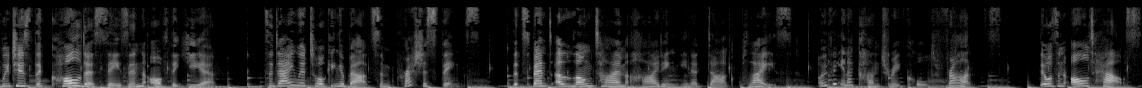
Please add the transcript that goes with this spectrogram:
which is the coldest season of the year. Today, we're talking about some precious things that spent a long time hiding in a dark place over in a country called France. There was an old house.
